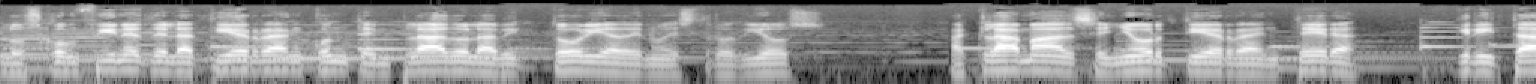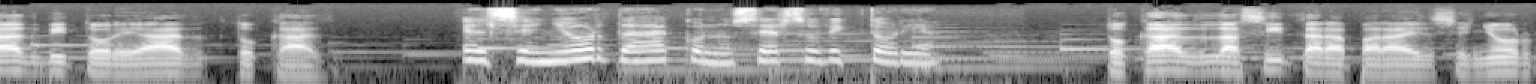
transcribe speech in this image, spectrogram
Los confines de la tierra han contemplado la victoria de nuestro Dios. Aclama al Señor tierra entera, gritad, vitoread, tocad. El Señor da a conocer su victoria. Tocad la cítara para el Señor,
